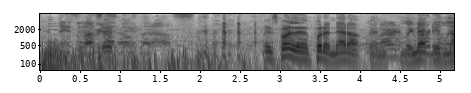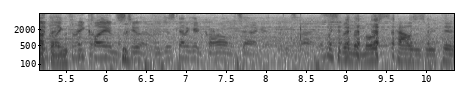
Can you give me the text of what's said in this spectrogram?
adventure. Whoever sells there. that house. it's funny they put a net up We've and already, the we've net already did nothing. like three claims to it. We just gotta get Carl to tag it. But it's. That must have been the most houses we've hit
